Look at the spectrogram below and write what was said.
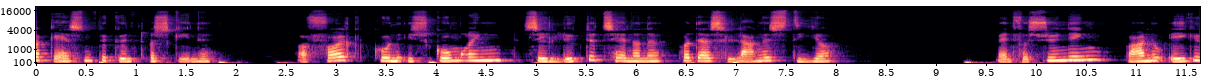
var gassen begyndt at skinne, og folk kunne i skumringen se lygtetænderne på deres lange stier. Men forsyningen var nu ikke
